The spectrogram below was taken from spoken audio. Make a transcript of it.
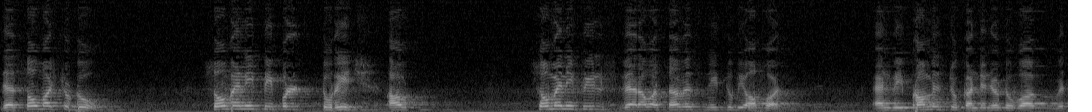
There's so much to do, so many people to reach out, so many fields where our service need to be offered. And we promise to continue to work with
